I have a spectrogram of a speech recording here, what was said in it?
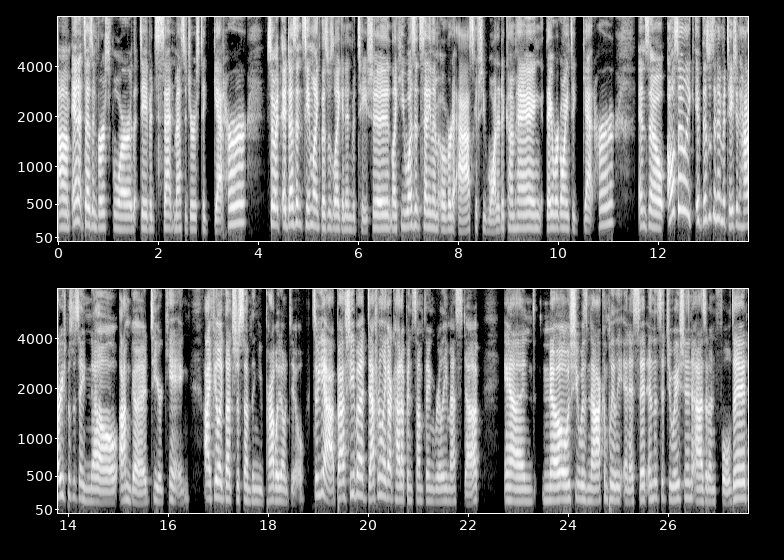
Um, and it says in verse four that David sent messengers to get her. So it, it doesn't seem like this was like an invitation. Like he wasn't sending them over to ask if she wanted to come hang. They were going to get her. And so also like if this was an invitation, how are you supposed to say no, I'm good to your king? I feel like that's just something you probably don't do. So yeah, Bathsheba definitely got caught up in something really messed up. And no, she was not completely innocent in the situation as it unfolded.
